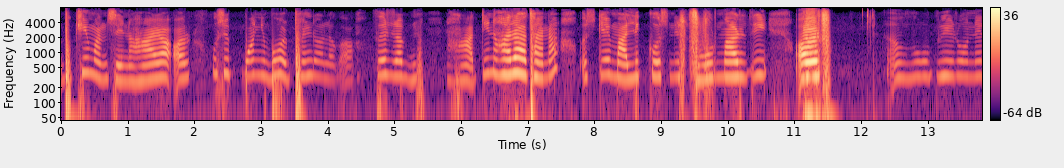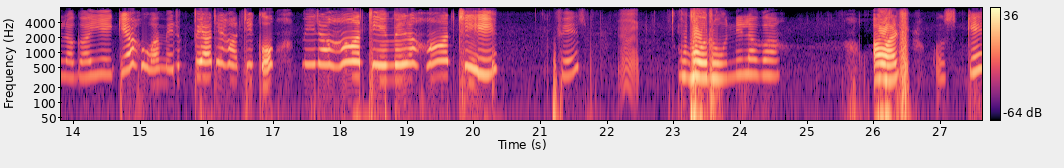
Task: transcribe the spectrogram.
दुखी मन से नहाया और उसे पानी बहुत ठंडा लगा। फिर जब हाथी नहा रहा था ना, उसके मालिक को उसने सूर मार दी और वो भी रोने लगा, ये क्या हुआ मेरे प्यारे हाथी को? मेरा हाथी मेरा हाथी। फिर वो रोने लगा और उसके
